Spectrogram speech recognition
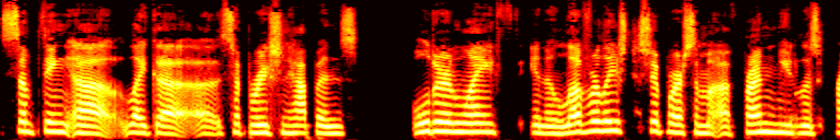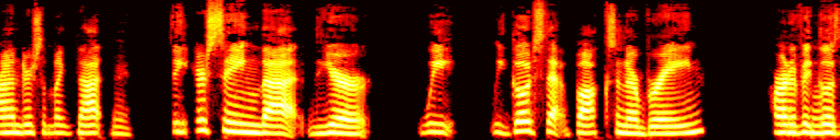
something uh like a, a separation happens older in life in a love relationship or some a friend you lose a friend or something like that. So you're saying that you're we we go to that box in our brain. Part of it Mhm. goes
